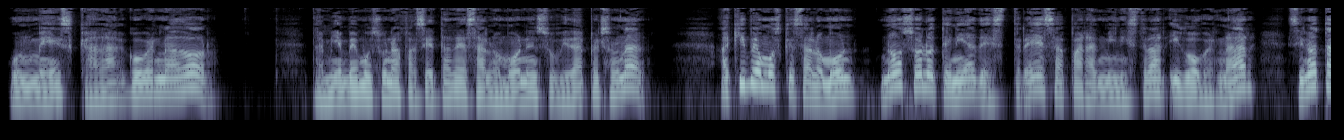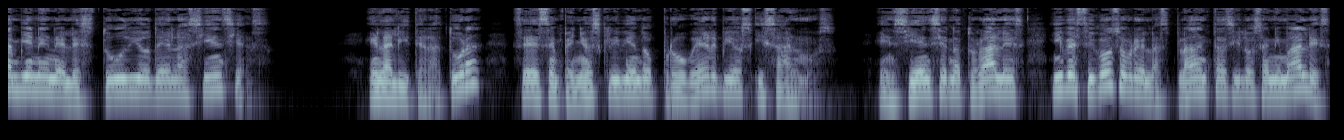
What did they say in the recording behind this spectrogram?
un mes cada gobernador. También vemos una faceta de Salomón en su vida personal. Aquí vemos que Salomón no solo tenía destreza para administrar y gobernar, sino también en el estudio de las ciencias. En la literatura se desempeñó escribiendo proverbios y salmos. En ciencias naturales investigó sobre las plantas y los animales,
